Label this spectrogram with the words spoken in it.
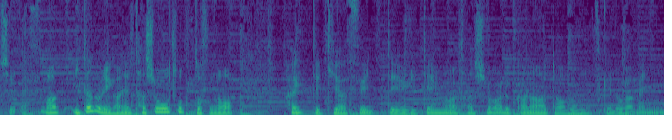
しれないです。まあ、虎杖がね、多少ちょっとその、入ってきやすいっていう利点は多少あるかなとは思うんですけど、画面に。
